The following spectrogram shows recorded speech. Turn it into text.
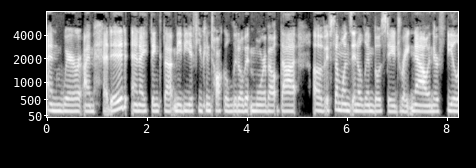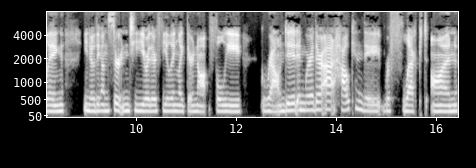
and where I'm headed. And I think that maybe if you can talk a little bit more about that, of if someone's in a limbo stage right now and they're feeling, you know, the uncertainty or they're feeling like they're not fully grounded in where they're at, how can they reflect on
